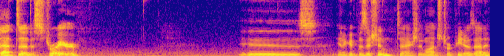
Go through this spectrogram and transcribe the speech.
that uh, destroyer is in a good position to actually launch torpedoes at it.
